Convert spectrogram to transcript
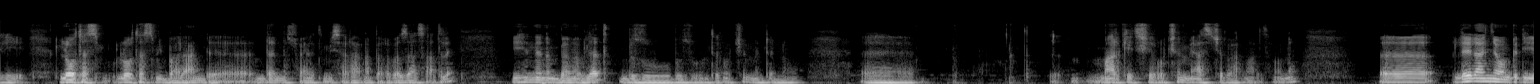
ይሄ Lotus የሚባል አንድ እንደነሱ አይነት የሚሰራ ነበረ በዛ ሰዓት ላይ። ይህንንም በመብለጥ ብዙ ብዙ እንትኖችን ምንድን ነው market share ኦችን መያዝ ችሏል ማለት ነው። እና ሌላኛው እንግዲህ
